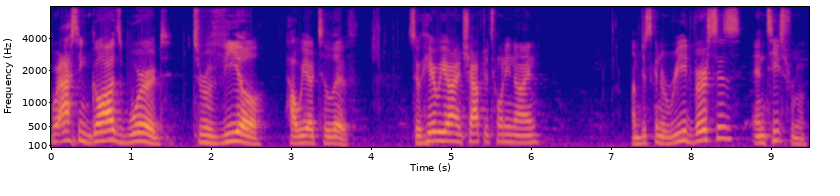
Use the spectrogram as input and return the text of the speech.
We're asking God's word to reveal how we are to live. So here we are in chapter 29. I'm just going to read verses and teach from them.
